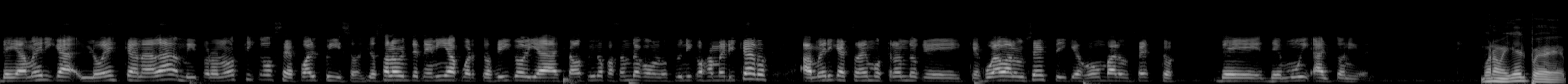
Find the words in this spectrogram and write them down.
de América lo es Canadá, mi pronóstico se fue al piso. Yo solamente tenía a Puerto Rico y a Estados Unidos pasando como los únicos americanos. América está demostrando que, juega baloncesto y que juega un baloncesto de, muy alto nivel. Bueno, Miguel, pues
